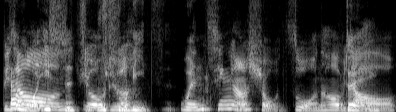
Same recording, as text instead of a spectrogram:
比较我一时举不出例子，文青啊，手作，然后比较。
